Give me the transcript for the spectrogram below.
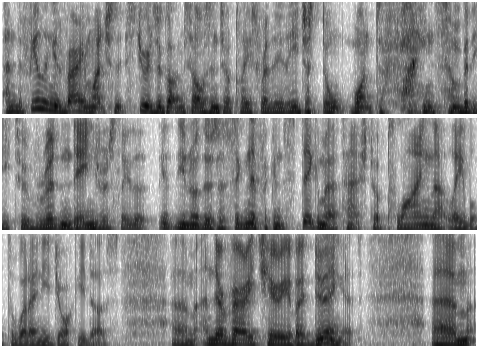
And the feeling is very much that stewards have got themselves into a place where they, they just don't want to find somebody to have ridden dangerously. That you know, there's a significant stigma attached to applying that label to what any jockey does, um, and they're very cheery about doing it. Um,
